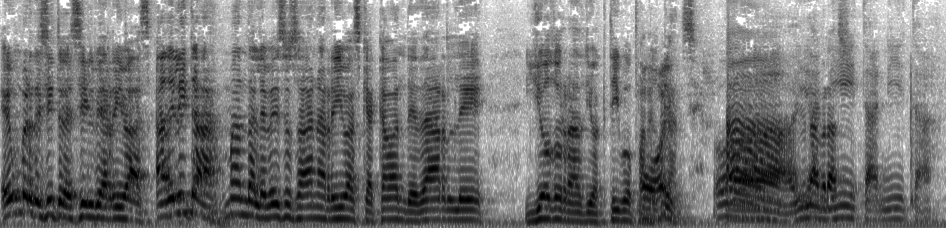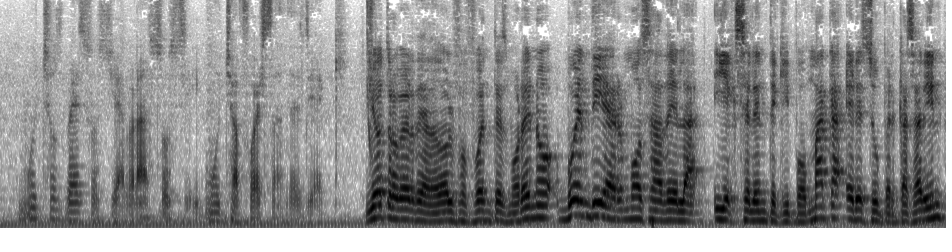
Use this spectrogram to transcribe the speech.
Eh, un verdecito de Silvia Rivas. Adelita, mándale besos a Ana Rivas que acaban de darle yodo radioactivo para el cáncer. Ah, Ay, un abrazo. Anita, Anita. Muchos besos y abrazos y mucha fuerza desde aquí. Y otro verde de Adolfo Fuentes Moreno. Buen día, hermosa Adela y excelente equipo. Maca, eres súper. Casarín,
